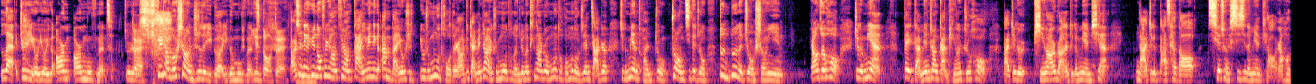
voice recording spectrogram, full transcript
leg，就是有有一个 arm arm movement，就是非常多上肢的一个一个 movement 运动。对，而且那个运动非常非常大，因为那个案板又是又是木头的，然后这擀面杖也是木头的，你就能听到这种木头和木头之间夹着这个面团这种撞击的这种顿顿的这种声音。然后最后这个面被擀面杖擀平了之后。把这个平而软的这个面片，拿这个大菜刀切成细细的面条，然后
